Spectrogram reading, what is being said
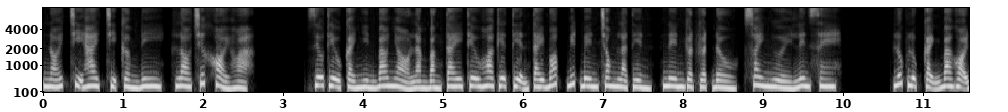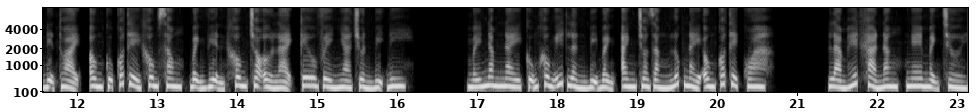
nói chị hai, chị cầm đi, lo trước khỏi họa. Diêu tiểu cải nhìn bao nhỏ làm bằng tay thêu hoa kia tiện tay bóp biết bên trong là tiền, nên gật gật đầu, xoay người lên xe. Lúc lục cảnh ba gọi điện thoại, ông cũng có thể không xong, bệnh viện không cho ở lại, kêu về nhà chuẩn bị đi. Mấy năm nay cũng không ít lần bị bệnh, anh cho rằng lúc này ông có thể qua. Làm hết khả năng, nghe mệnh trời.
